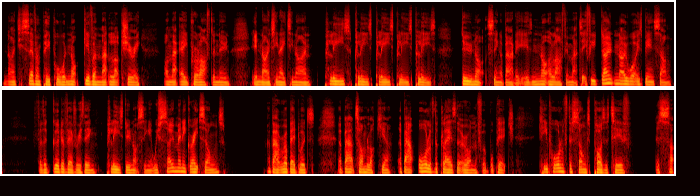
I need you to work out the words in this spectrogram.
97 people were not given that luxury on that April afternoon in 1989. Please, please, please, please, please do not sing about it. It is not a laughing matter. If you don't know what is being sung, for the good of everything, please do not sing it. We've so many great songs about Rob Edwards, about Tom Lockyer, about all of the players that are on the football pitch. Keep all of the songs positive. There's so,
